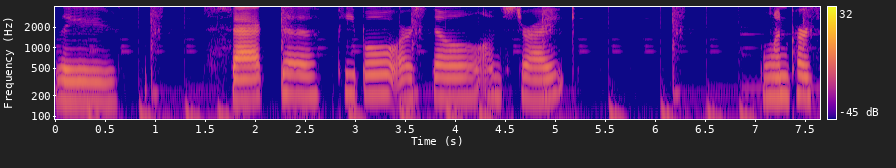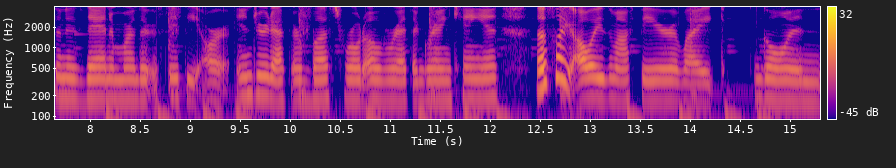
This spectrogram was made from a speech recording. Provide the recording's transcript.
The SAG-AFTRA people are still on strike. One person is dead and than 50 are injured after a bus rolled over at the Grand Canyon. That's like always my fear, like going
